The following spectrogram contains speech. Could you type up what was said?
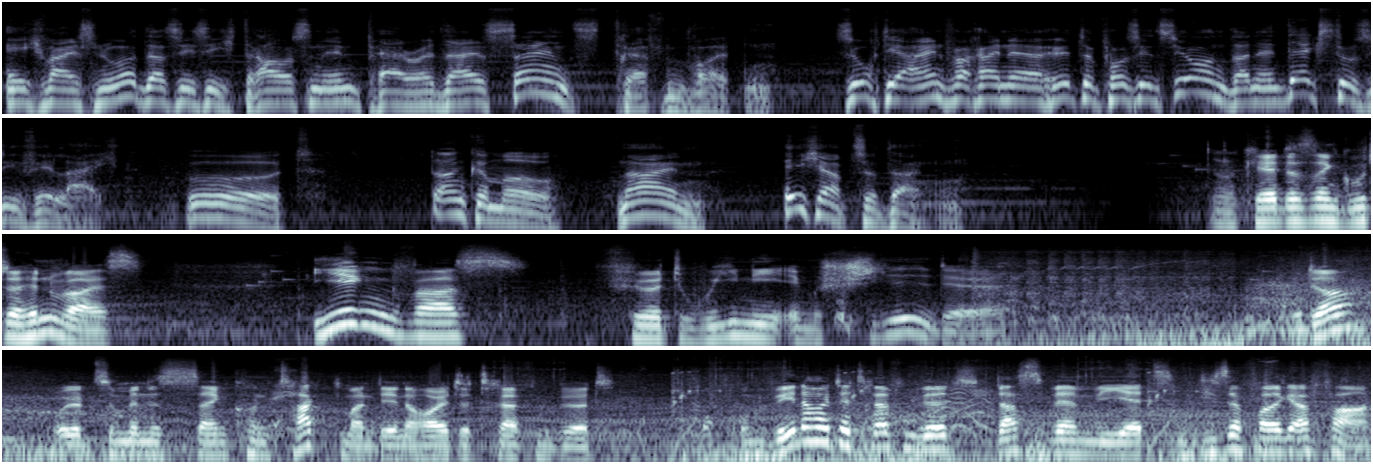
Ich weiß nur, dass sie sich draußen in Paradise Sands treffen wollten. Such dir einfach eine erhöhte Position, dann entdeckst du sie vielleicht. Gut. Danke, Mo. Nein, ich hab zu danken. Okay, das ist ein guter Hinweis. Irgendwas führt Weenie im Schilde. Oder? Oder zumindest sein Kontaktmann, den er heute treffen wird. Um wen er heute treffen wird, das werden wir jetzt in dieser Folge erfahren.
